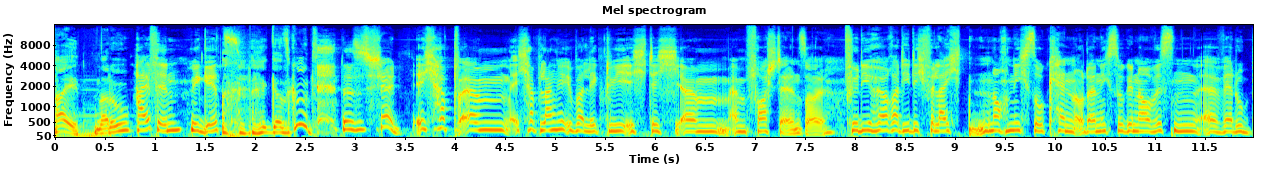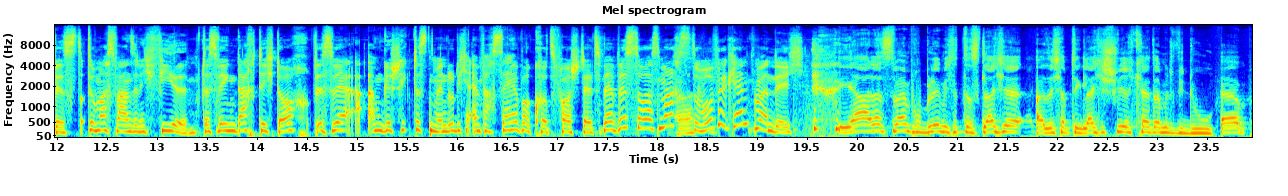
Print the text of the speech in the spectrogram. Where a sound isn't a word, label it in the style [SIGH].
Hi, na du? Hi Finn, wie geht's? [LAUGHS] Ganz gut. Das ist schön. Ich habe ähm, ich hab lange überlegt, wie ich dich ähm, ähm, vorstellen soll. Für die Hörer, die dich vielleicht noch nicht so kennen oder nicht so genau wissen, äh, wer du bist. Du machst wahnsinnig viel. Deswegen dachte ich doch, es wäre am geschicktesten, wenn du dich einfach selber kurz vorstellst. Wer bist du, was machst du, wofür kennt man dich? [LAUGHS] Ja, das ist mein Problem. Ich habe das gleiche, also ich habe die gleiche Schwierigkeit damit wie du. Ähm,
